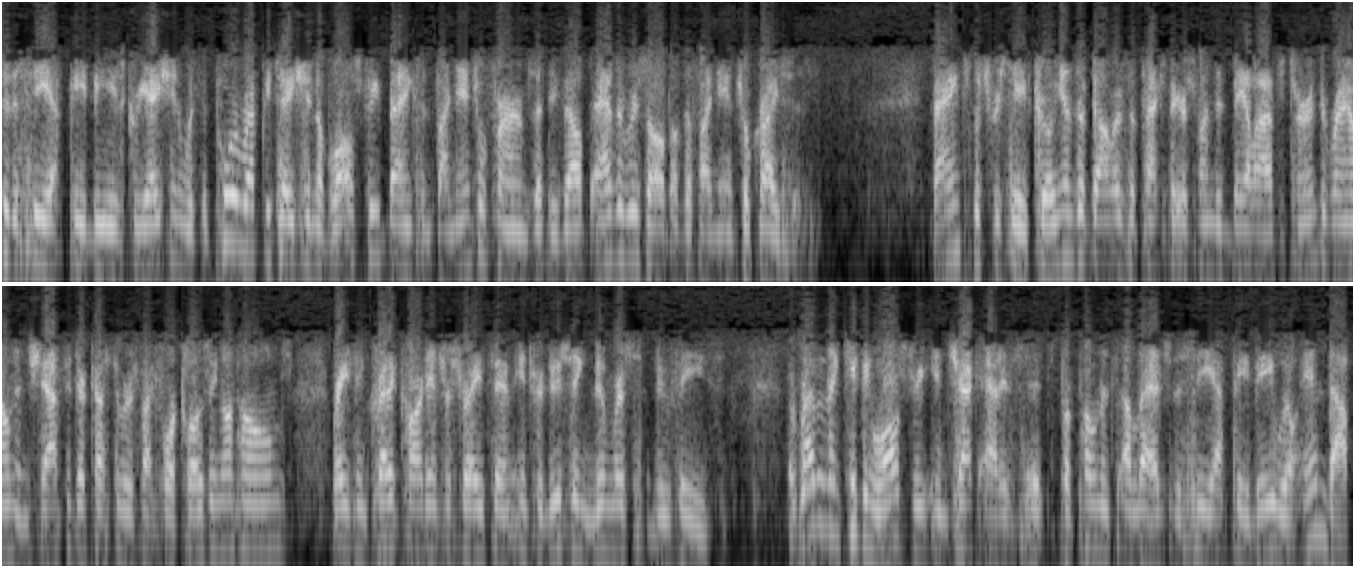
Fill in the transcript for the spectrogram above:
to the CFPB's creation was the poor reputation of Wall Street banks and financial firms that developed as a result of the financial crisis. Banks which received trillions of dollars of taxpayers funded bailouts turned around and shafted their customers by foreclosing on homes, raising credit card interest rates, and introducing numerous new fees. But rather than keeping Wall Street in check, as its, its proponents allege, the CFPB will end up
